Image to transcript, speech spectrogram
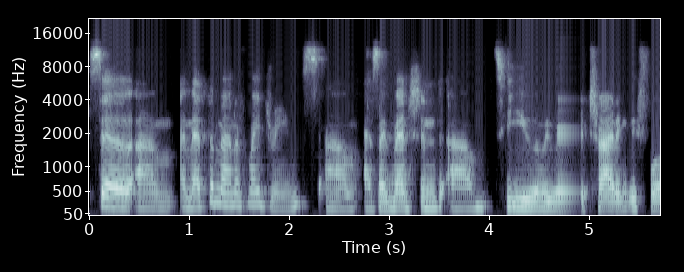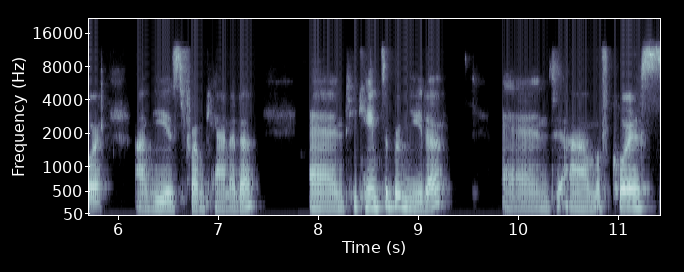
so um, I met the man of my dreams. Um, as I mentioned um, to you when we were chatting before, um, he is from Canada and he came to Bermuda. And um, of course,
